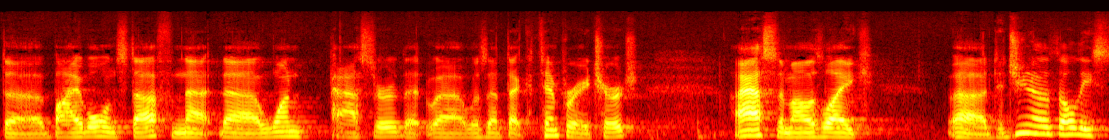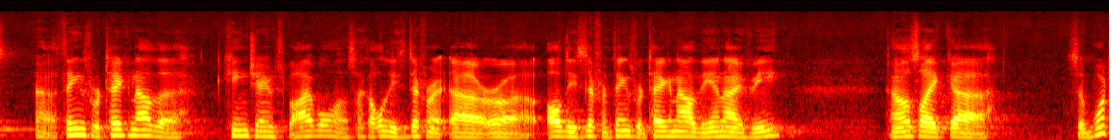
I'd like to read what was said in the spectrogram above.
the Bible and stuff. And that uh, one pastor that uh, was at that contemporary church, I asked him, I was like, uh, "Did you know that all these uh, things were taken out of the King James Bible?" I was like, "All these different, uh, or uh, all these different things were taken out of the NIV." And I was like, "So what?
